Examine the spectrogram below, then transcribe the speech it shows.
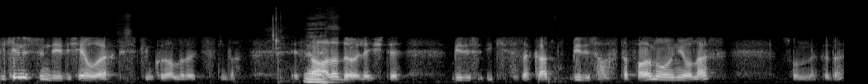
diken üstündeydi şey olarak disiplin kuralları açısından. E, sahada evet. da öyle işte birisi ikisi sakat, birisi hasta falan oynuyorlar sonuna kadar.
